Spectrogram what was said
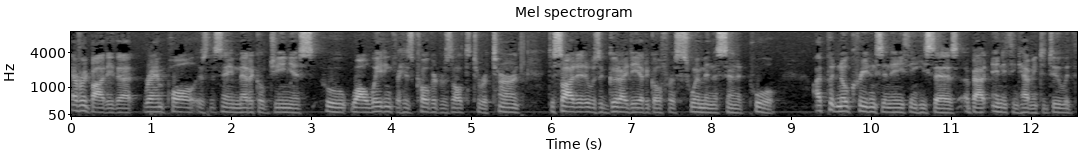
everybody that Rand Paul is the same medical genius who, while waiting for his COVID results to return, decided it was a good idea to go for a swim in the Senate pool. I put no credence in anything he says about anything having to do with,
